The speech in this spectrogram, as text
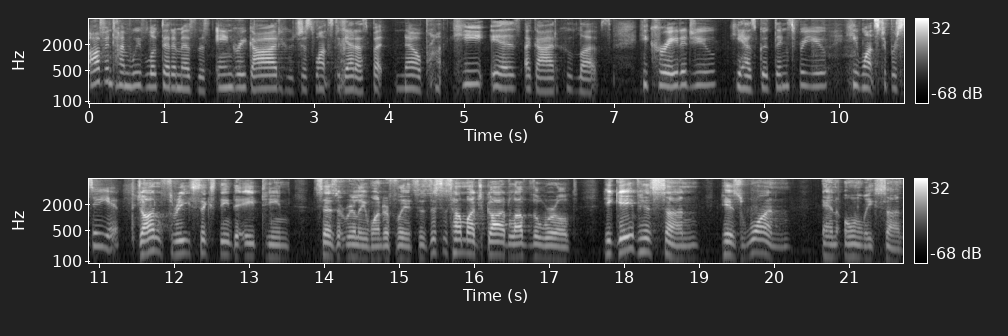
oftentimes we've looked at him as this angry God who just wants to get us, but no, he is a God who loves. He created you. He has good things for you. He wants to pursue you. John 3 16 to 18 says it really wonderfully. It says, This is how much God loved the world. He gave his Son, his one and only Son.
